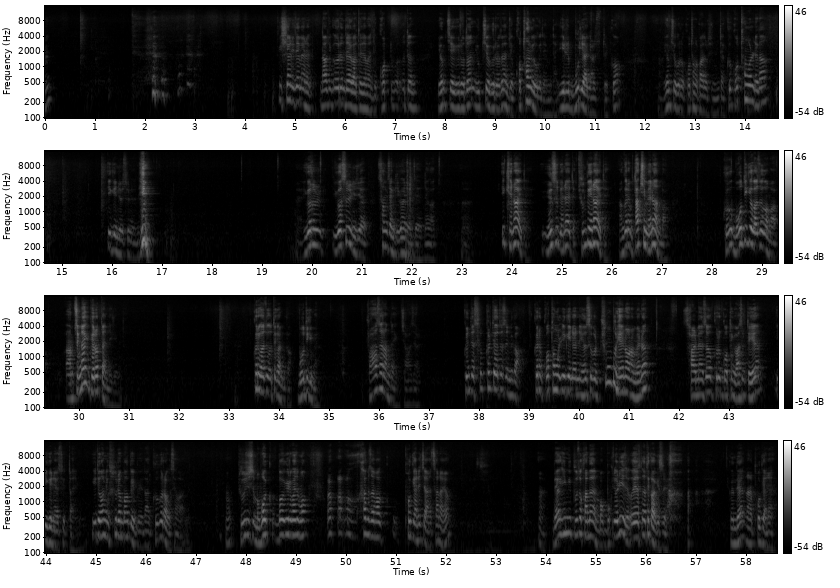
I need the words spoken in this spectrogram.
응? 이 시간이 되면은 나중에 어른 돼가 되면 이제 곧 어떤 영적으로든 육적으로든 이제 고통이 오게 됩니다. 일을 무리하게 할 수도 있고 어, 영적으로 고통을 받을 수 있는데 그 고통을 내가 이겨낼 수 있는 힘. 예, 이거를 이것을 이제 성장 기간에 이제 내가 어, 익혀놔야 돼. 연습해놔야 돼. 준비해놔야 돼. 안 그러면 닥치면은 막 그거 못 이겨가지고 막 엄청나게 괴롭다는 얘기입니다. 그래가지고 어떻게 합니까? 못 이기면 좌절한다. 좌절. 근데 서- 그럴 때 어떻습니까? 그런 고통을 이겨내는 연습을 충분히 해놓으면은 살면서 그런 고통이 왔을 때에 이겨낼 수 있다. 이대원이 수련 방법이 난 그거라고 생각합니다. 어? 주짓수 뭐, 뭐, 뭐 이래가지고 뭐 어, 어, 어, 하면서 막 포기 안 했지 않았잖아요. 어, 내가 힘이 부족하면 뭐 목졸리 어떻게 하겠어요. 근데 나는 포기 안 해.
